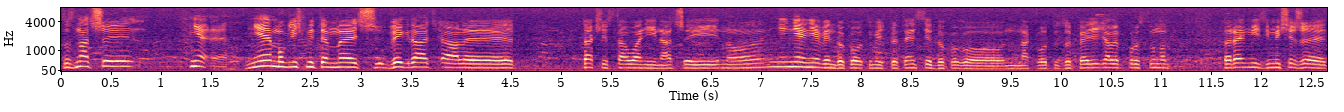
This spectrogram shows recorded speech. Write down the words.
To znaczy nie, nie mogliśmy ten mecz wygrać, ale tak się stało, a nie inaczej. No nie, nie, nie wiem do kogo tu mieć pretensje, do kogo, na kogo tu co powiedzieć, ale po prostu no remis i myślę, że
